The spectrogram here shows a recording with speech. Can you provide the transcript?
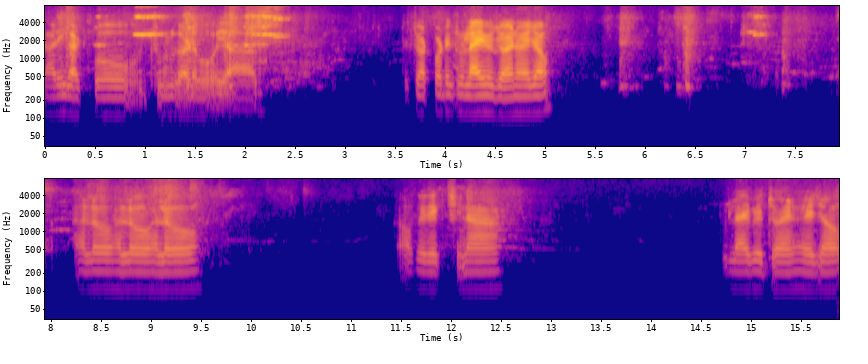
দাড়ি কাটবো, চুল কাটবো ইয়ার। তো চটপট একটু লাইভে জয়েন হয়ে যাও। হ্যালো হ্যালো হ্যালো কাউকে দেখছি না। একটু লাইভে জয়েন হয়ে যাও।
